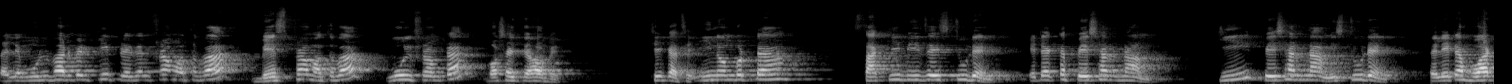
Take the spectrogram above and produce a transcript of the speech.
তাহলে মূল ভার্বের কি? প্রেজেন্ট ফর্ম অথবা বেস ফর্ম অথবা মূল ফর্মটা বসাইতে হবে। ঠিক আছে, ই নম্বরটা, সাকিব ইজ এ স্টুডেন্ট এটা একটা পেশার নাম। কি? পেশার নাম স্টুডেন্ট তাহলে এটা হোয়াট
